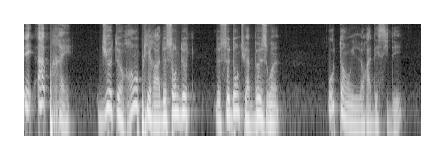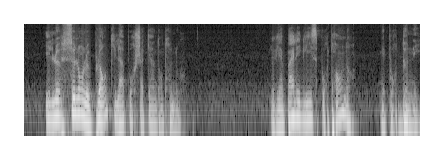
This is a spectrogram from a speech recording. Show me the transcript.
Et après, Dieu te remplira de, ce dont tu as besoin, autant il l'aura décidé, et selon le plan qu'il a pour chacun d'entre nous. Ne viens pas à l'église pour prendre, mais pour donner.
